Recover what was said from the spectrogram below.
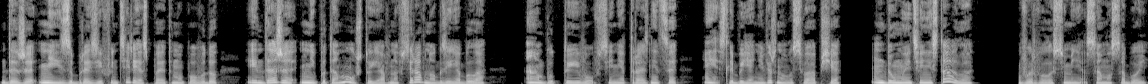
даже не изобразив интерес по этому поводу, и даже не потому, что явно все равно, где я была, а будто и вовсе нет разницы, если бы я не вернулась вообще. «Думаете, не стоило?» — вырвалось у меня само собой.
